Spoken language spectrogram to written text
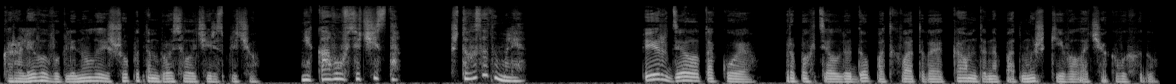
Королева выглянула и шепотом бросила через плечо: "Никого, все чисто. Что вы задумали?" "Пир дело такое", пропыхтел Людо, подхватывая Камдена под мышки и волоча к выходу.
